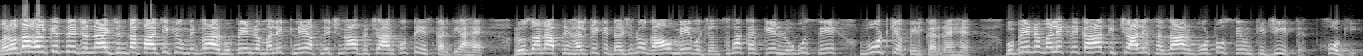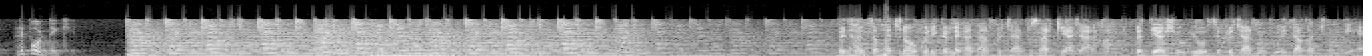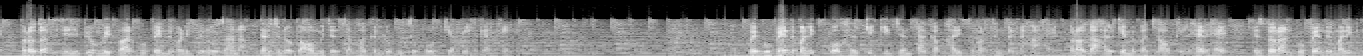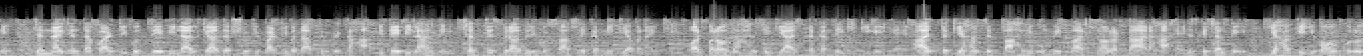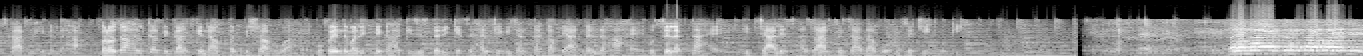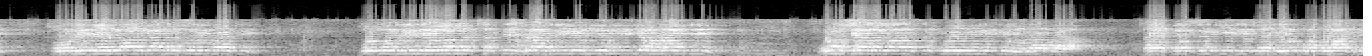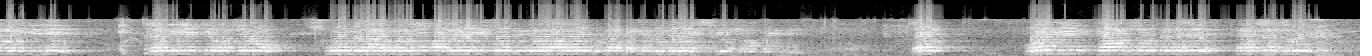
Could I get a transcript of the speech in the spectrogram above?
बड़ौदा हल्के से जननायक जनता पार्टी के उम्मीदवार भूपेंद्र मलिक ने अपने चुनाव प्रचार को तेज कर दिया है। रोज़ाना अपने हल्के के दर्जनों गाँव में वो जनसभा करके लोगों से वोट की अपील कर रहे हैं। भूपेंद्र मलिक ने कहा कि चालीस हज़ार वोटों से उनकी जीत होगी। रिपोर्ट देखिए। विधानसभा चुनाव को लेकर लगातार प्रचार प्रसार किया जा रहा है। प्रत्याशियों की ओर से प्रचार में पूरी ताकत छोड़ती है। बड़ौदा से जेजेपी उम्मीदवार भूपेंद्र मणिक ने रोज़ाना दर्जनों गाँव में जनसभा कर लोगों से वोट की अपील कर रहे हैं। वही भूपेंद्र मलिक को हल्के की जनता का भारी समर्थन मिल रहा है। बड़ौदा हल्के में बदलाव की लहर है। इस दौरान भूपेंद्र मलिक ने जननायक जनता पार्टी को देवीलाल के आदर्शों की पार्टी बताते हुए कहा कि देवीलाल ने छत्तीस बिरादरी को साथ लेकर नीतियाँ बनाई थी और बड़ौदा हल्के की आज तक अनदेखी की गई है। आज तक यहाँ ऐसी बाहरी उम्मीदवार चुनाव लड़ता आ रहा है। जिसके चलते यहाँ के युवाओं को रोज़गार नहीं मिल रहा। बड़ौदा हल्का विकास के नाम आरोप पिछड़ा हुआ है। भूपेंद्र मलिक ने कहा की जिस तरीके ऐसी हल्के की जनता का प्यार मिल रहा है, उससे लगता है की चालीस हज़ार से ज़्यादा वोटों ऐसी जीत होगी। जननायक जनता पार्टी, चौधरी देवलाल के आदर्शों की पार्टी। जो चौधरी देवलाल ने छत्तीस बिरादरी के लिए नीतियाँ बनाई थी उनसे अलग आज तक कोई भी नीति नहीं बना पाया। चाहे पेंशन की थी, चाहे गरीब को पढ़ाई देने की थी, चाहे गरीब के बच्चे को स्कूल में जाने पर मुनीफा देने की चौधरी देवलाल ने रुपया प्रति देने की स्कीम शुरू करी थी। चाहे कोई भी इक्यावन सौ रुपये जैसे पेंशन शुरू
